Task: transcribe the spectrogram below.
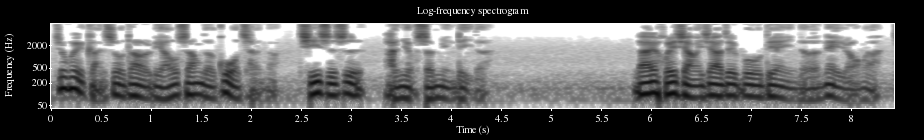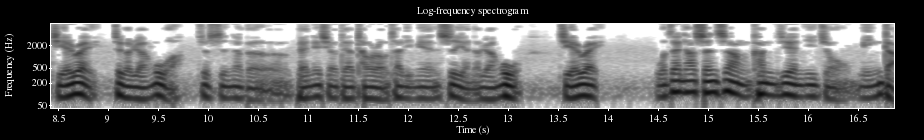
就会感受到疗伤的过程呢，其实是很有生命力的。来回想一下这部电影的内容啊，杰瑞这个人物啊，就是那个 Benicio del Toro 在里面饰演的人物杰瑞。我在他身上看见一种敏感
